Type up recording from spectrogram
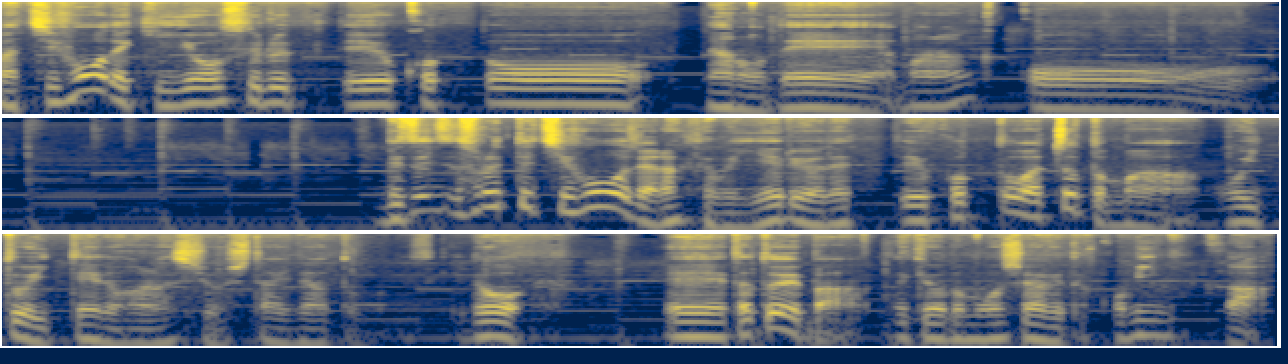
まあ、地方で起業するっていうことなので、まあ、なんかこう、別にそれって地方じゃなくても言えるよねっていうことはちょっとまあ置いといての話をしたいなと思うんですけど、えー、例えば先ほど申し上げた古民家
